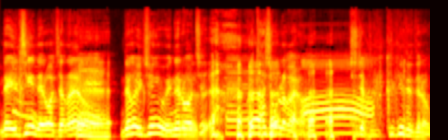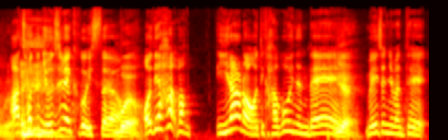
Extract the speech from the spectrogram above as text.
내가 1층에 내려왔잖아요. 네. 내가 1층에 왜 내려왔지? 그래서 다시 올라가요. 진짜 그렇게, 그렇게 되더라고요. 아, 저는 요즘에 그거 있어요. 뭐요? 어디 하, 막 일하러 어디 가고 있는데 예. 매니저님한테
